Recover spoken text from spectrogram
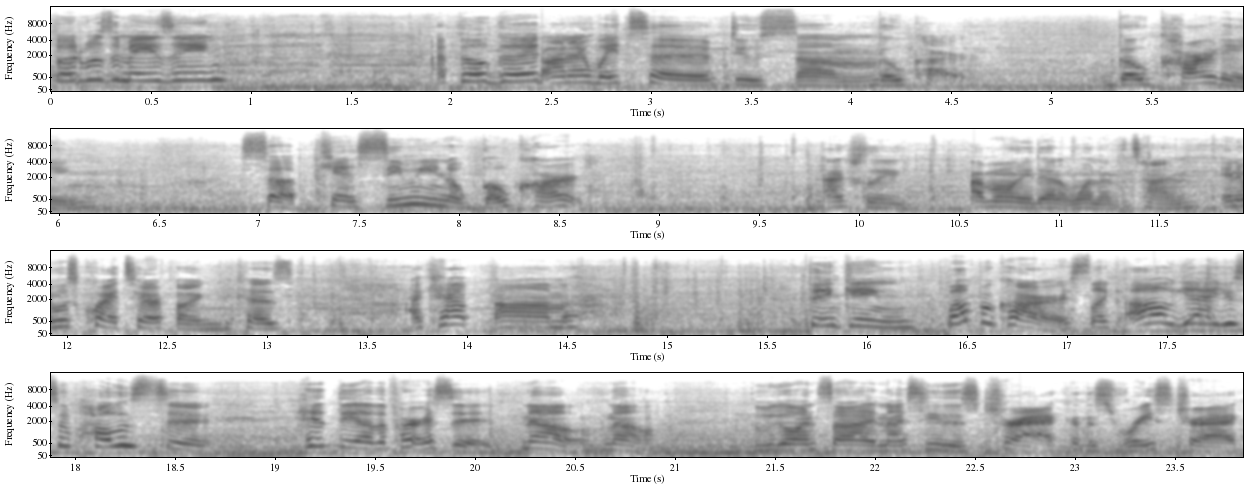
Food was amazing. Feel good. On our way to do some go kart, go karting. Sup? Can't see me no go kart. Actually, I've only done it one at a time, and it was quite terrifying because I kept um thinking bumper cars. Like, oh yeah, you're supposed to hit the other person. No, no. We go inside and I see this track, this racetrack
